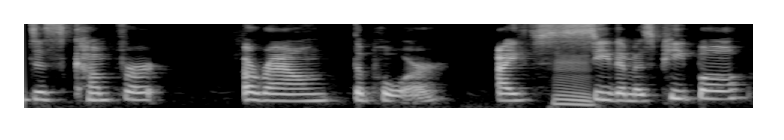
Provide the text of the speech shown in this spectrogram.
discomfort around the poor. I see them as people.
